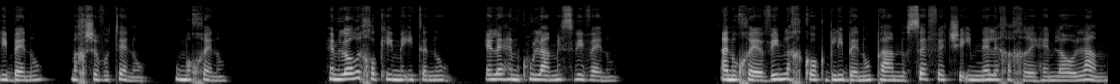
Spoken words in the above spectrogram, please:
ליבנו, מחשבותינו ומוחנו. הם לא רחוקים מאיתנו, אלה הם כולם מסביבנו. אנו חייבים לחקוק בליבנו פעם נוספת שאם נלך אחריהם לעולם,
